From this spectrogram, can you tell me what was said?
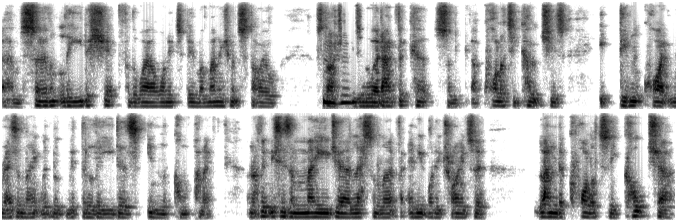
um, servant leadership for the way I wanted to do my management style, started mm-hmm. using the word advocates and uh, quality coaches. It didn't quite resonate with the, with the leaders in the company. And I think this is a major lesson learned for anybody trying to land a quality culture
